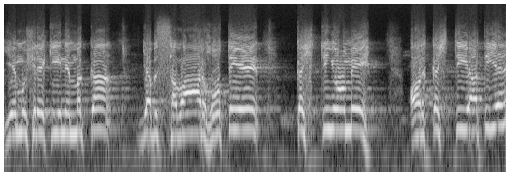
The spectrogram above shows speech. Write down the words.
یہ مشرقین مکہ جب سوار ہوتے ہیں کشتیوں میں اور کشتی آتی ہے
